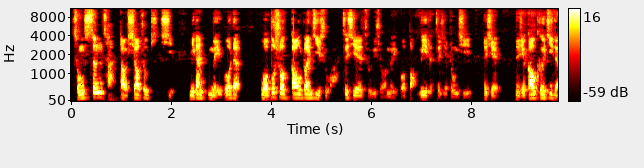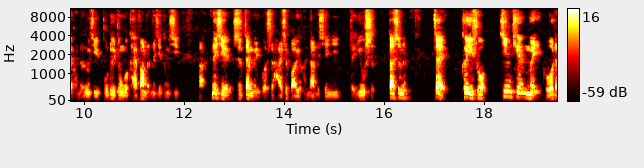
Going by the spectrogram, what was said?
从生产到销售体系，你看美国的，我不说高端技术啊，这些属于什么美国保密的这些东西，那些那些高科技的很多东西不对中国开放的那些东西啊，那些是在美国是还是保有很大的先机的优势。但是呢，在可以说今天美国的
